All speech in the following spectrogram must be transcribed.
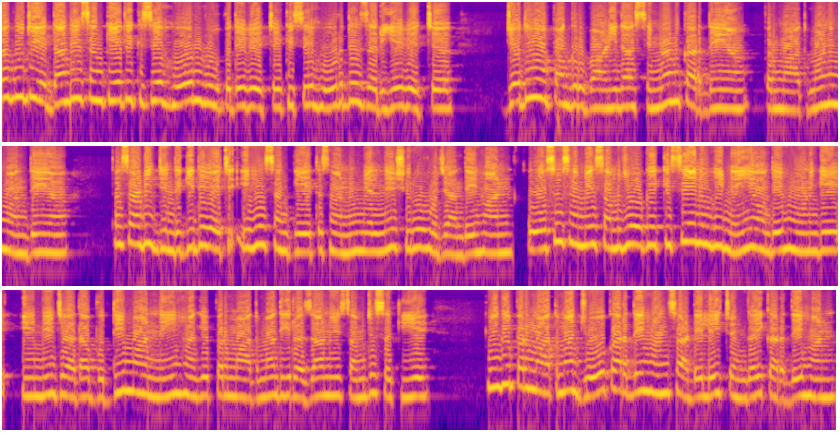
ਤਾਂ ਕੁਝ ਇਦਾਂ ਦੇ ਸੰਕੇਤ ਕਿਸੇ ਹੋਰ ਰੂਪ ਦੇ ਵਿੱਚ, ਕਿਸੇ ਹੋਰ ਦੇ ਜ਼ਰੀਏ ਵਿੱਚ, ਜਦੋਂ ਆਪਾਂ ਗੁਰਬਾਣੀ ਦਾ ਸਿਮਰਨ ਕਰਦੇ ਆਂ ਪਰਮਾਤਮਾ ਨੂੰ ਮੰਨਦੇ ਆਂ ਤਾਂ ਸਾਡੀ ਜ਼ਿੰਦਗੀ ਦੇ ਵਿੱਚ ਇਹ ਸੰਕੇਤ ਸਾਨੂੰ ਮਿਲਨੇ ਸ਼ੁਰੂ ਹੋ ਜਾਂਦੇ ਹਨ। ਉਸ ਸਮੇਂ ਸਮਝੋ ਕਿ ਕਿਸੇ ਨੂੰ ਵੀ ਨਹੀਂ ਆਉਂਦੇ ਹੋਣਗੇ, ਇੰਨੇ ਜ਼ਿਆਦਾ ਬੁੱਧੀਮਾਨ ਨਹੀਂ ਹਾਂ ਕਿ ਪਰਮਾਤਮਾ ਦੀ ਰਜ਼ਾ ਨੂੰ ਸਮਝ ਸਕੀਏ, ਕਿਉਂਕਿ ਪਰਮਾਤਮਾ ਜੋ ਕਰਦੇ ਹਨ, ਸਾਡੇ ਲਈ ਚੰਗਾ ਹੀ ਕਰਦੇ ਹਨ।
